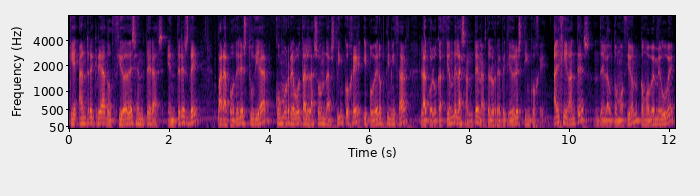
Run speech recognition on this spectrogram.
que han recreado ciudades enteras en 3D para poder estudiar cómo rebotan las ondas 5G y poder optimizar la colocación de las antenas de los repetidores 5G. Hay gigantes de la automoción como BMW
